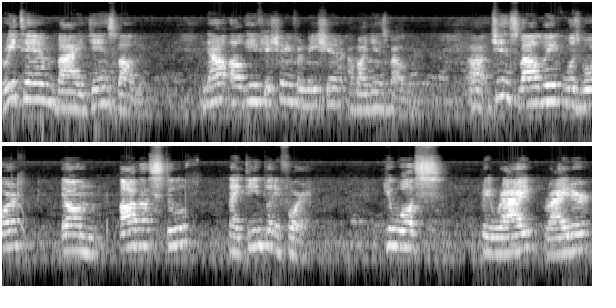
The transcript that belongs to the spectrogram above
written by James Baldwin. Now I'll give you short information about James Baldwin. Uh, James Baldwin was born on August 2, 1924. He was a playwright, writer,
